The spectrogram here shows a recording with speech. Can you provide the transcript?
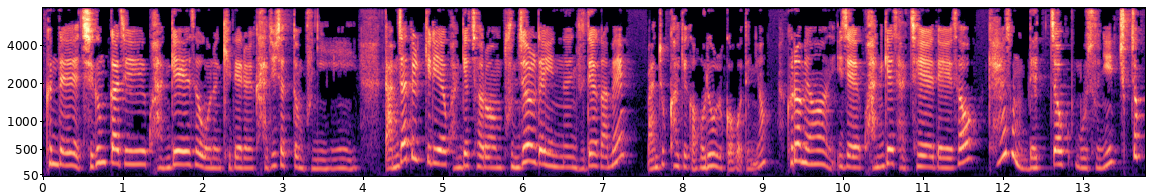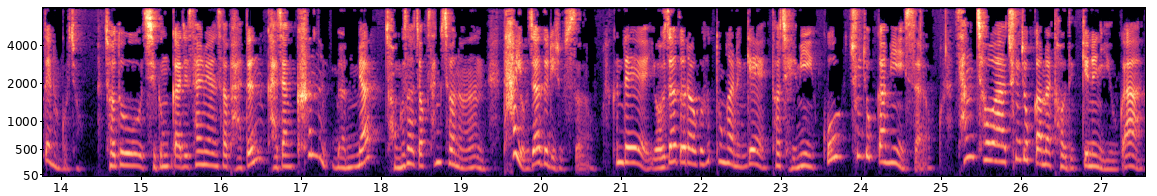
근데 지금까지 관계에서 오는 기대를 가지셨던 분이 남자들끼리의 관계처럼 분절되어 있는 유대감에 만족하기가 어려울 거거든요. 그러면 이제 관계 자체에 대해서 계속 내적 모순이 축적되는 거죠. 저도 지금까지 살면서 받은 가장 큰 몇몇 정서적 상처는 다 여자들이 줬어요. 근데 여자들하고 소통하는 게 더 재미있고 충족감이 있어요. 상처와 충족감을 더 느끼는 이유가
